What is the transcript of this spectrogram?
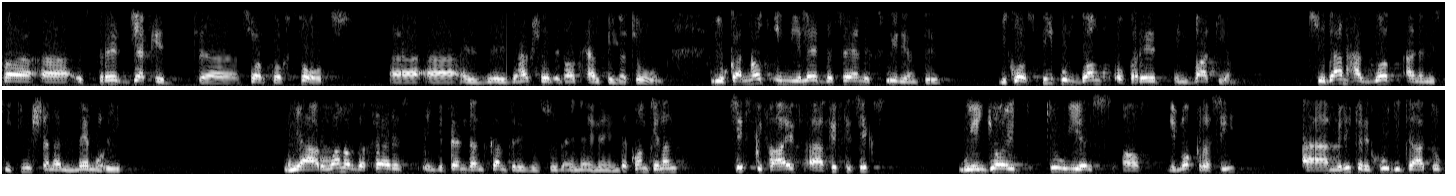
uh, uh, straitjacket uh, sort of thought uh, uh, is, is actually not helping at all. You cannot emulate the same experiences because people don't operate in vacuum. Sudan has got an institutional memory. We are one of the first independent countries in, Sudan, in, in the continent 65, uh, 56, we enjoyed two years of democracy. Uh, military coup d'etat took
